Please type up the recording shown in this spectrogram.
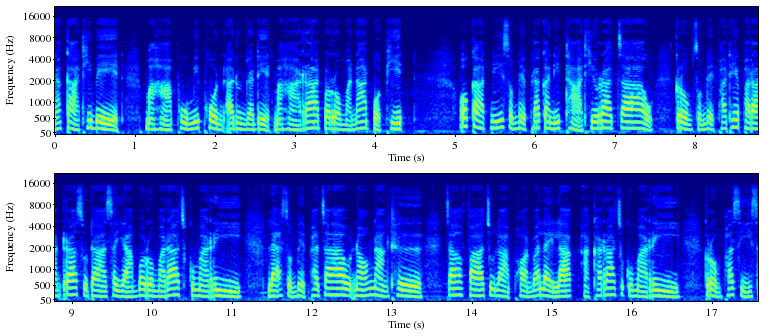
นากาธิเบศรมหาภูมิพล อดุลยเดชมหาราชบรมนาถบพิตร โอกาสนี้สมเด็จพระกนิษฐาธิราชเจ้า กรมสมเด็จพระเทพรัตนราชสุดาสยามบรมราชกุมารี และสมเด็จพระเจ้าน้องนางเธอ เจ้าฟ้าจุฬาภรณ์วลัยลักษณ์อัครราชกุมารี กรมพระศรีส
